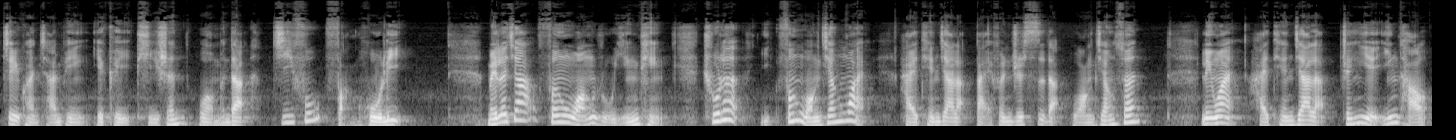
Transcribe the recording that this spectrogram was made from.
这款产品也可以提升我们的肌肤防护力。美乐家蜂王乳饮品除了蜂王浆外，还添加了百分之四的王浆酸，另外还添加了针叶樱桃、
